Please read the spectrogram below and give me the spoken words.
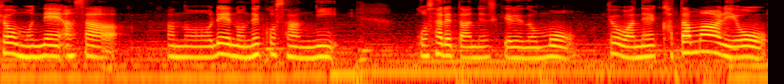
今日もね朝あの例の猫さんに起こされたんですけれども今日はね肩周りを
